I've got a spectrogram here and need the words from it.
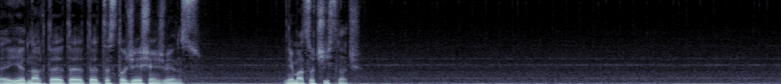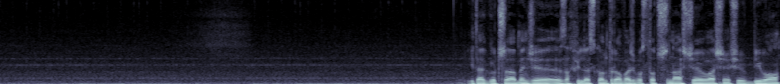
e, jednak te, te, te, te 110, więc nie ma co cisnąć. I tak go trzeba będzie za chwilę skontrować, bo 113 właśnie się wbiło.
